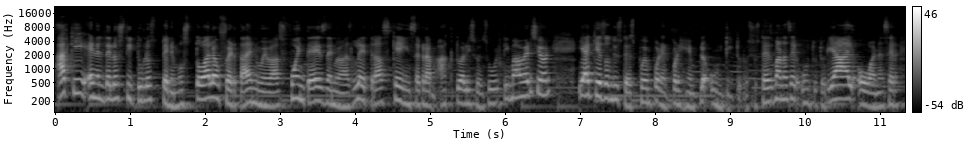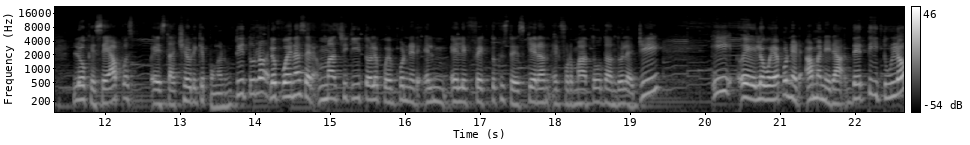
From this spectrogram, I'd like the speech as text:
Aquí en el de los títulos tenemos toda la oferta de nuevas fuentes, de nuevas letras que Instagram actualizó en su última versión y aquí es donde ustedes pueden poner, por ejemplo, un título. Si ustedes van a hacer un tutorial o van a hacer lo que sea, pues está chévere que pongan un título. Lo pueden hacer más chiquito, le pueden poner el, efecto que ustedes quieran, el formato dándole allí y eh, lo voy a poner a manera de título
